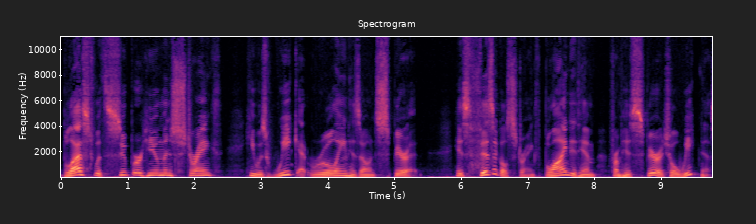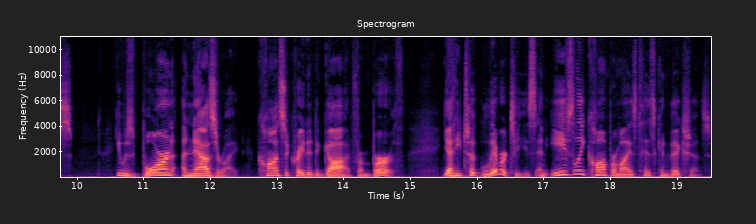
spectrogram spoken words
Blessed with superhuman strength, he was weak at ruling his own spirit. His physical strength blinded him from his spiritual weakness. He was born a Nazarite, consecrated to God from birth, yet he took liberties and easily compromised his convictions.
